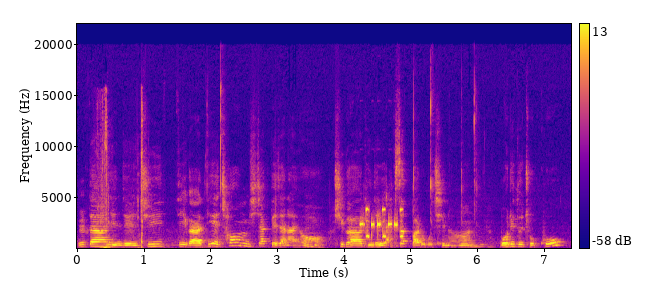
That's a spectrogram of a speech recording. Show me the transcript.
일단 이제 쥐띠가 띠에 처음 시작되잖아요. 쥐가 굉장히 약삭 빠르고 쥐는 머리도 좋고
